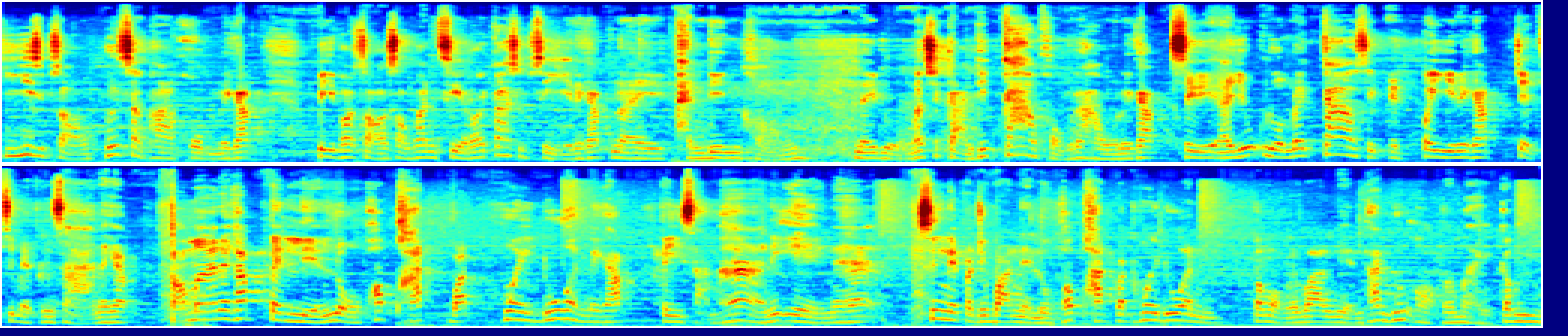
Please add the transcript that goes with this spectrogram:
ที่ 22 พฤษภาคมนะครับปีพศ 2494 นะครับในแผ่นดินของในหลวงรัชกาลที่ 9 ของเรานะครับสิริอายุรวมได้ 91 ปีนะครับ71พรรษานะครับต่อมานะครับเป็นเหรียญหลวงพ่อพัดวัดห้วยด้วนนะครับปี 35 นี่เองนะฮะซึ่งในปัจจุบันเนี่ยหลวงพ่อพัดวัดห้วยด้วนต้องบอกเลยว่าเหรียญท่านเพิ่งออกมาใหม่ก็มี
